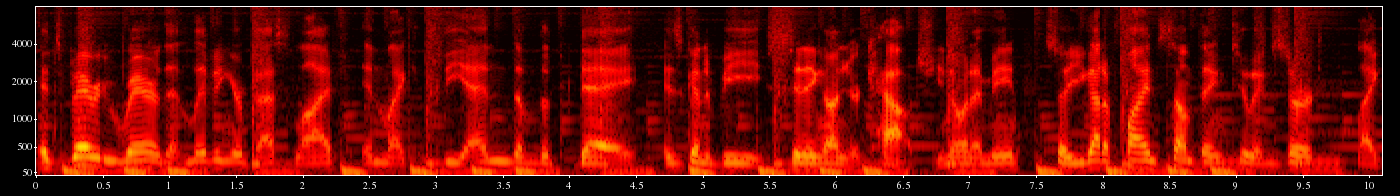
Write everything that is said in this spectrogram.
it's very rare that living your best life in like the end of the day is going to be sitting on your couch. You know what I mean? So you got to find something to exert like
